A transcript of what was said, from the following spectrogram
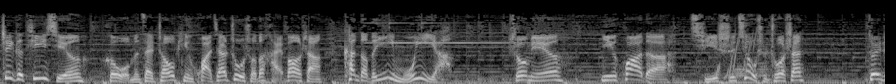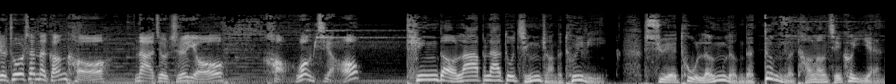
这个梯形和我们在招聘画家助手的海报上看到的一模一样，说明你画的其实就是桌山。对着桌山的港口，那就只有好望角。听到拉布拉多警长的推理，雪兔冷冷的瞪了螳螂杰克一眼，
